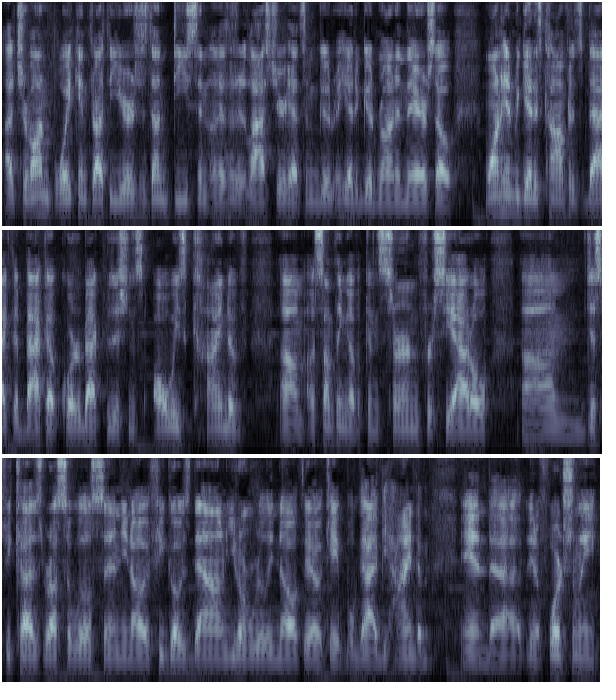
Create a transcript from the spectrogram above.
Uh, Trevone Boykin throughout the years has done decent. Last year he had some good, he had a good run in there. So want him to get his confidence back. The backup quarterback position is always kind of um, something of a concern for Seattle. Um, just because Russell Wilson, you know, if he goes down, you don't really know if they have a capable guy behind him. And uh, you know, fortunately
